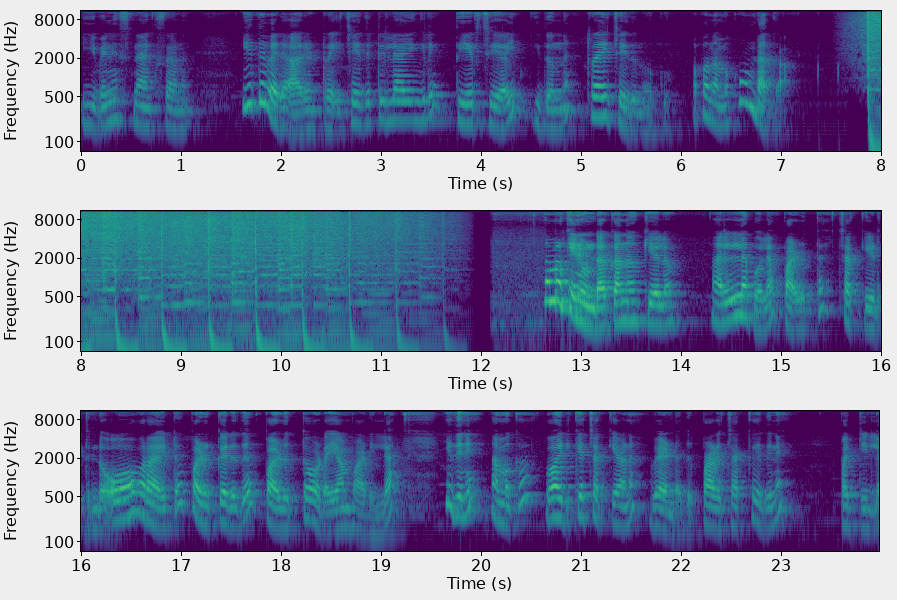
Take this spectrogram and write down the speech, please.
ഈവനിങ് സ്നാക്സാണ് ഇതുവരെ ആരും ട്രൈ ചെയ്തിട്ടില്ല എങ്കിൽ തീർച്ചയായും ഇതൊന്ന് ട്രൈ ചെയ്ത് നോക്കൂ. അപ്പോൾ നമുക്ക് ഉണ്ടാക്കാം. നമുക്കിനി ഉണ്ടാക്കാൻ നോക്കിയാലോ? നല്ല പോലെ പഴുത്ത ചക്കി എടുത്തിട്ടുണ്ട്. ഓവറായിട്ട് പഴുക്കരുത്. പഴുത്ത ഉടയാൻ പാടില്ല. ഇതിന് നമുക്ക് വരിക്ക ചക്കയാണ് വേണ്ടത്. പഴച്ചക്ക ഇതിന് പറ്റില്ല.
